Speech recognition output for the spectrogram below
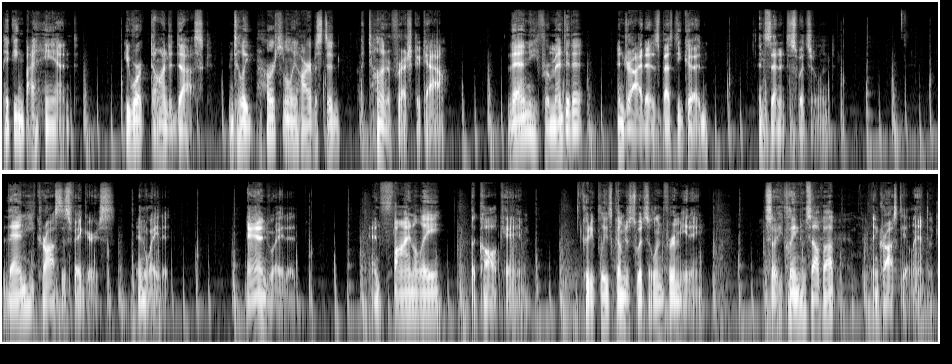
picking by hand. He worked dawn to dusk until he personally harvested a ton of fresh cacao. Then he fermented it and dried it as best he could and sent it to Switzerland. Then he crossed his fingers and waited and waited. And finally, the call came. Could he please come to Switzerland for a meeting? So he cleaned himself up and crossed the Atlantic.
